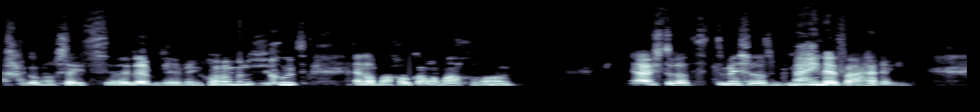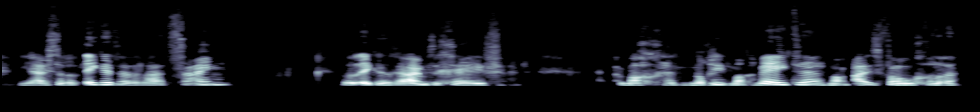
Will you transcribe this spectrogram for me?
dan ga ik ook nog steeds, uh, dat ik gewoon zo goed. En dat mag ook allemaal gewoon. Juist doordat, tenminste dat is mijn ervaring. Juist doordat ik het er laat zijn, Dat ik het ruimte geef. Mag het nog niet mag weten. Het mag uitvogelen.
